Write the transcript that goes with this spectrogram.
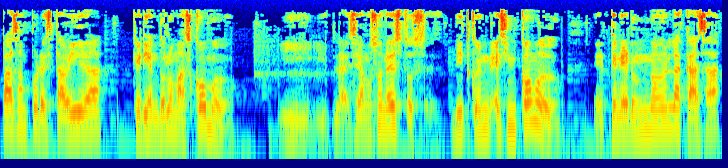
pasan por esta vida queriendo lo más cómodo y, seamos honestos, Bitcoin es incómodo. Eh, tener un nodo en la casa,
